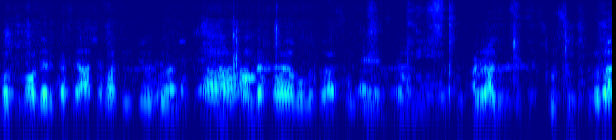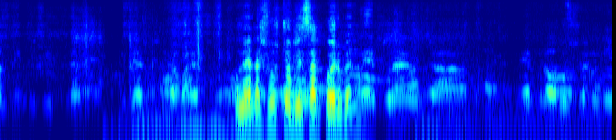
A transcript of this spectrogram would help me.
মন্ত্রী মহোদয়ের কাছে আশাবাদী যেহেতু আমরা সবাই অবগত আছি যে উনি সুষ্ঠু রাজনীতি সুষ্ঠু রাজনীতিবিদের উনি এটা সুষ্ঠু বিচার করবেন মেহেরপুরে অবশ্যই উনি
